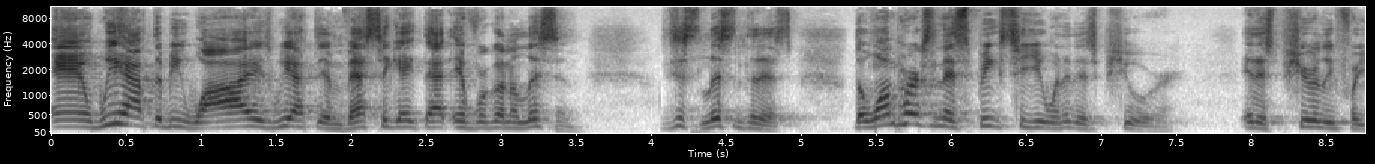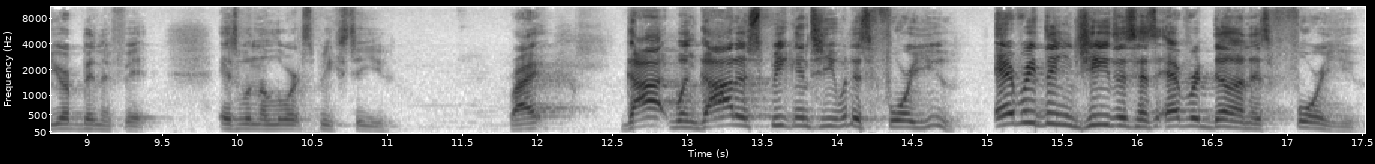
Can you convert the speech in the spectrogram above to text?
And we have to be wise. We have to investigate that if we're going to listen. Just listen to this. The one person that speaks to you when it is pure, it is purely for your benefit, is when the Lord speaks to you, right? God, when God is speaking to you, it is for you. Everything Jesus has ever done is for you.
